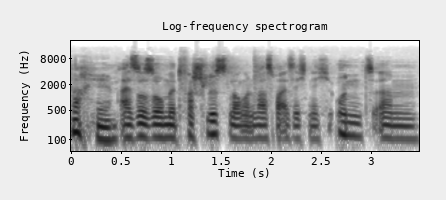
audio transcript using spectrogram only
Ach je. Also so mit Verschlüsselung und was weiß ich nicht. Und ähm,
